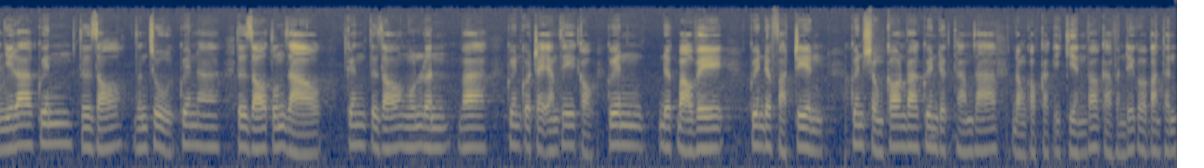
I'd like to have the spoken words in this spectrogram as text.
như là quyền tự do dân chủ, quyền à, tự do tôn giáo, quyền tự do ngôn luận và quyền của trẻ em thì có quyền được bảo vệ, quyền được phát triển, quyền sống con và quyền được tham gia đóng góp các ý kiến vào cả vấn đề của bản thân.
